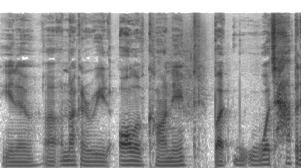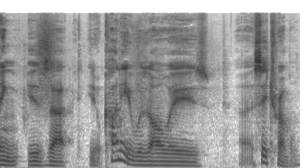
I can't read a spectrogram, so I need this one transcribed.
you know, uh, I'm not going to read all of Kanye, but what's happening is that you know Kanye was always uh, say trouble.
